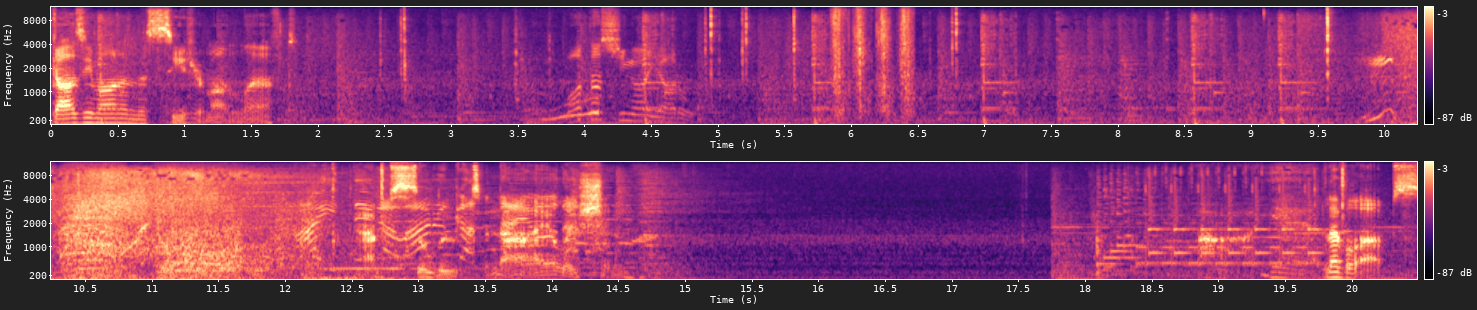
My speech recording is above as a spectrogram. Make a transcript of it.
Gazimon and the Seizuremon left. Absolute annihilation. Ah, yeah, level ups.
